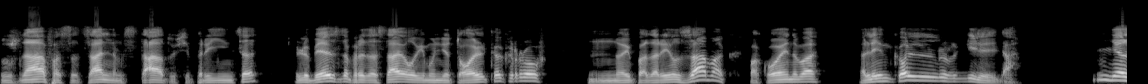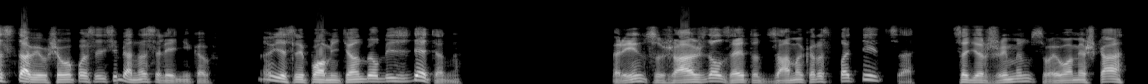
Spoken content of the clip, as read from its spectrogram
узнав о социальном статусе принца, любезно предоставил ему не только кров, но и подарил замок покойного Линкольргильда, не оставившего после себя наследников. Ну, если помните, он был бездетен. Принц жаждал за этот замок расплатиться содержимым своего мешка,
